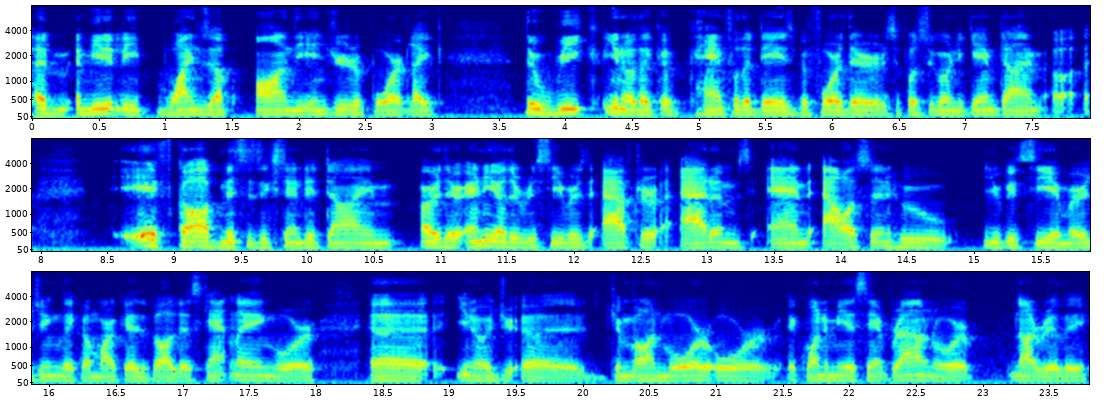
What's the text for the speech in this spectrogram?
immediately winds up on the injury report like the week, you know, like a handful of days before they're supposed to go into game time. Uh, if Cobb misses extended time, are there any other receivers after Adams and Allison who you could see emerging, like a Marquez Valdes-Scantling or uh, you know, uh, J'Mon Moore or Equanimeous St. Brown, or not really?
